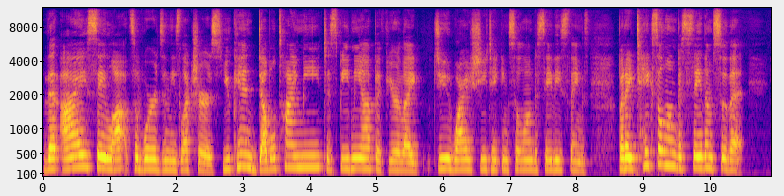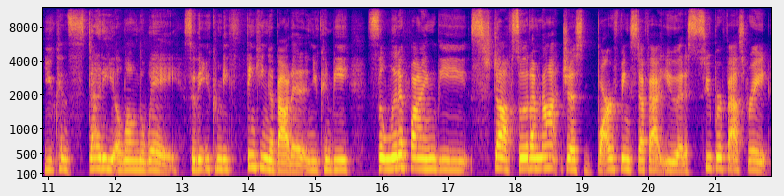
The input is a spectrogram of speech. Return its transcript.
that I say lots of words in these lectures. You can double time me to speed me up if you're like, dude, why is she taking so long to say these things? But I take so long to say them so that you can study along the way so that you can be thinking about it and you can be solidifying the stuff so that I'm not just barfing stuff at you at a super fast rate.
